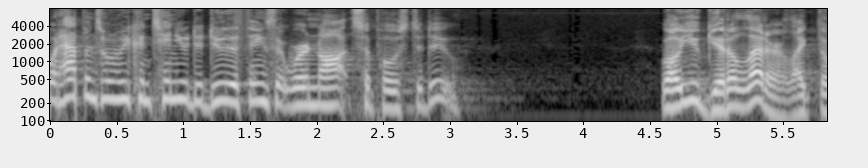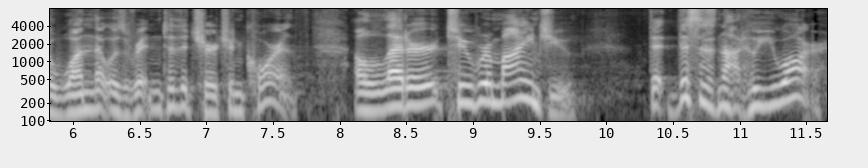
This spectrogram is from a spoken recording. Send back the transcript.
What happens when we continue to do the things that we're not supposed to do? Well, you get a letter like the one that was written to the church in Corinth, a letter to remind you that this is not who you are.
